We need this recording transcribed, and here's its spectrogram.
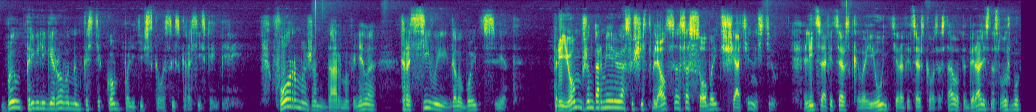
был привилегированным костяком политического сыска Российской империи. Форма жандармов имела красивый голубой цвет. Прием в жандармерию осуществлялся с особой тщательностью. Лица офицерского и унтер-офицерского состава подбирались на службу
